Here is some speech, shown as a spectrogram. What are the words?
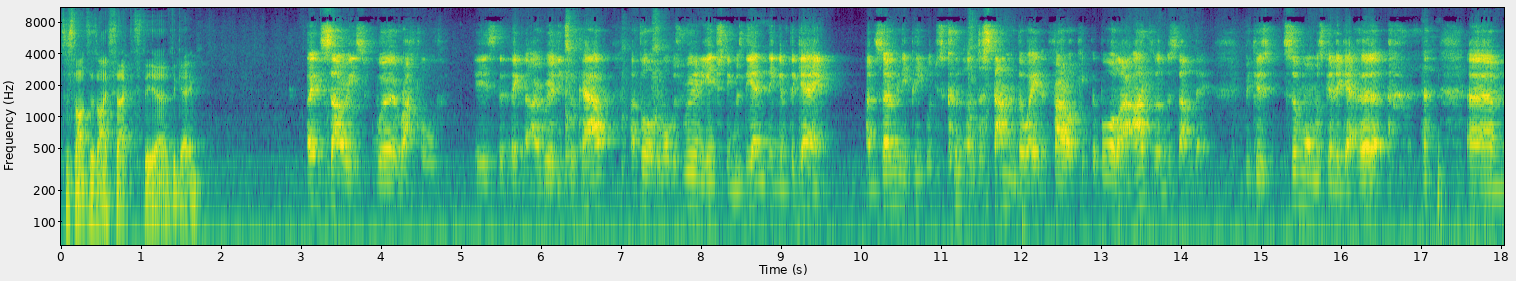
to start to dissect the uh, the game. I think Sarries were rattled. Is the thing that I really took out. I thought that what was really interesting was the ending of the game, and so many people just couldn't understand the way that Farrell kicked the ball out. I could understand it because someone was going to get hurt. um,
